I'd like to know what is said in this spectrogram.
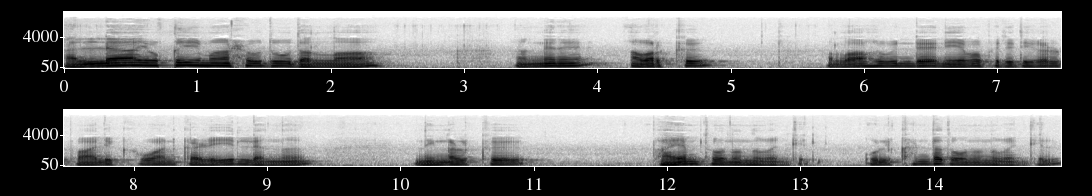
അല്ലാ യുഖീമ ഹുദൂദല്ലാ അങ്ങനെ അവർക്ക് അള്ളാഹുവിന്റെ നിയമപരിധികൾ പാലിക്കുവാൻ കഴിയില്ലെന്ന് നിങ്ങൾക്ക് ഭയം തോന്നുന്നുവെങ്കിൽ ഉത്കണ്ഠ തോന്നുന്നുവെങ്കിൽ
